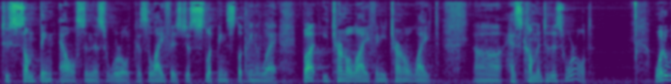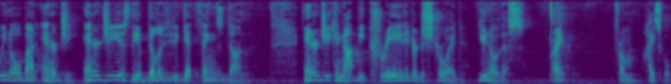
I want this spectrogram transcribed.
to something else in this world because life is just slipping slipping away. But eternal life and eternal light uh, has come into this world. What do we know about energy? Energy is the ability to get things done. Energy cannot be created or destroyed. You know this right? From high school.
